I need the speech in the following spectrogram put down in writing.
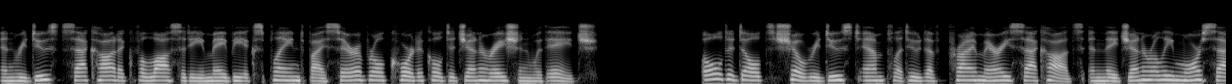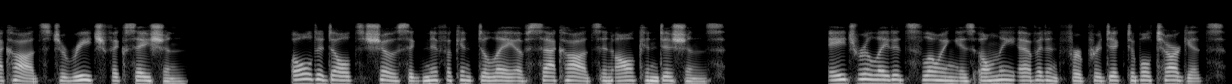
and reduced saccadic velocity may be explained by cerebral cortical degeneration with age. Old adults show reduced amplitude of primary saccades and they generally more saccades to reach fixation. Old adults show significant delay of saccades in all conditions. Age-related slowing is only evident for predictable targets,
